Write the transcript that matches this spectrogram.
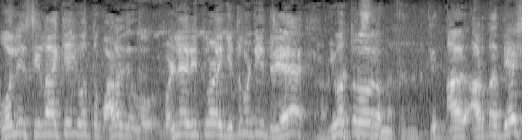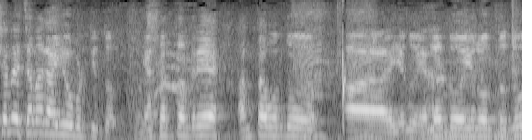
ಪೊಲೀಸ್ ಇಲಾಖೆ ಇವತ್ತು ಬಹಳ ಒಳ್ಳೆ ರೀತಿ ಒಳಗೆ ಇದ್ ಬಿಟ್ಟಿದ್ರೆ ಇವತ್ತು ಅರ್ಧ ದೇಶನೇ ಚೆನ್ನಾಗಿ ಹೋಗ್ಬಿಡ್ತಿತ್ತು ಯಾಕಂತಂದ್ರೆ ಅಂತ ಒಂದು ಏನು ಎಲ್ಲರೂ ಇರುವಂತದ್ದು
